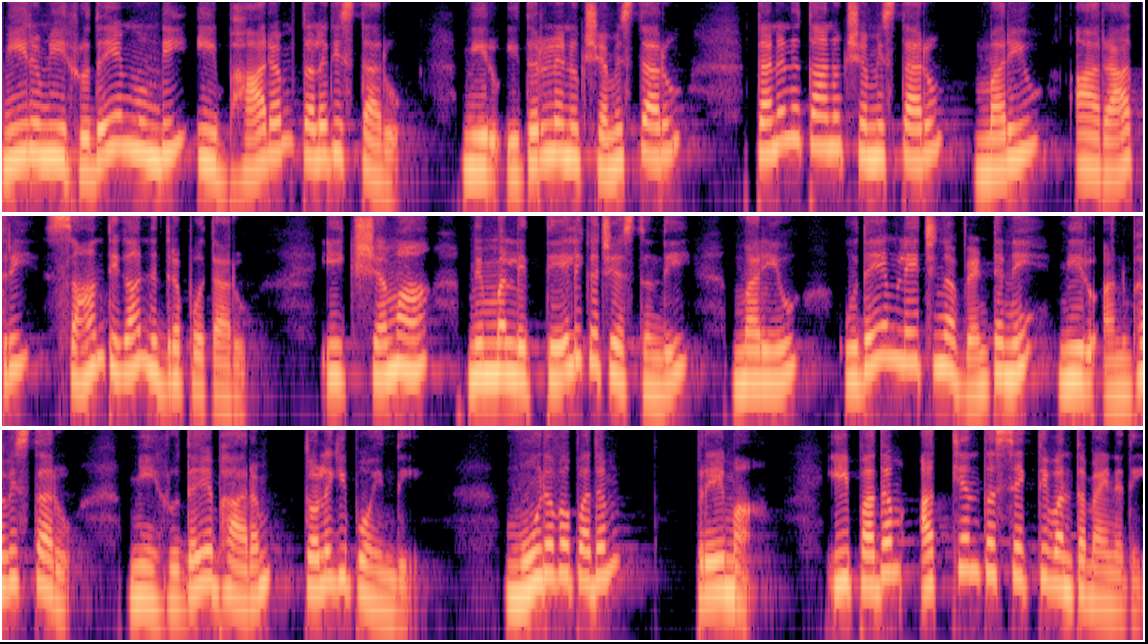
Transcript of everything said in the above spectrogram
మీరు మీ హృదయం నుండి ఈ భారం తొలగిస్తారు. మీరు ఇతరులను క్షమిస్తారు తనను తాను క్షమిస్తారు మరియు ఆ రాత్రి శాంతిగా నిద్రపోతారు. ఈ క్షమ మిమ్మల్ని తేలిక చేస్తుంది మరియు ఉదయం లేచిన వెంటనే మీరు అనుభవిస్తారు. మీ హృదయభారం తొలగిపోయింది. మూడవ పదం ప్రేమ. ఈ పదం అత్యంత శక్తివంతమైనది.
